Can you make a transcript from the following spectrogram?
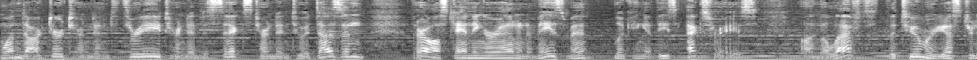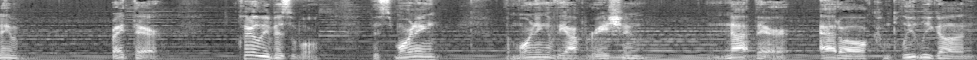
one doctor turned into three, turned into six, turned into a dozen. They're all standing around in amazement looking at these x rays. On the left, the tumor yesterday, right there, clearly visible. This morning, the morning of the operation, not there at all, completely gone.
